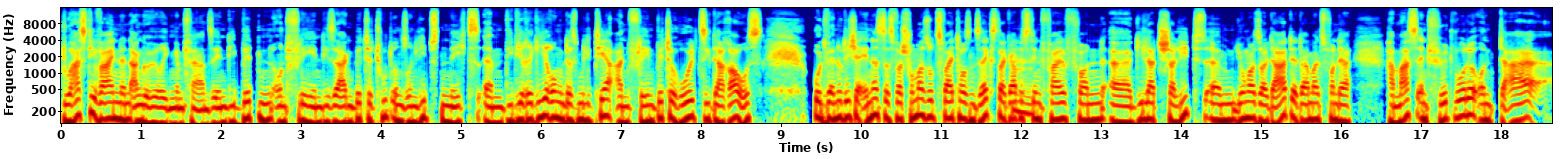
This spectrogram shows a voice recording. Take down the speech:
du hast die weinenden Angehörigen im Fernsehen, die bitten und flehen, die sagen, bitte tut unseren Liebsten nichts, ähm, die die Regierung und das Militär anflehen, bitte holt sie da raus. Und wenn du dich erinnerst, das war schon mal so 2006, da gab mhm. es den Fall von äh, Gilad Shalit, ähm, junger Soldat, der damals von der Hamas entführt wurde und da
